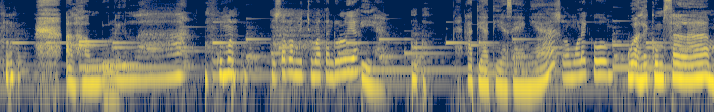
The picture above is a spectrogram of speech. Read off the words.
Alhamdulillah. Uma, Nusa pamit Jumatan dulu ya. Iya. Hati-hati ya sayang ya. Assalamualaikum. Waalaikumsalam.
